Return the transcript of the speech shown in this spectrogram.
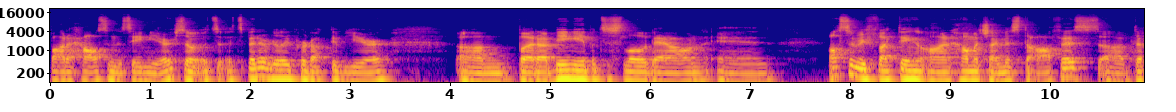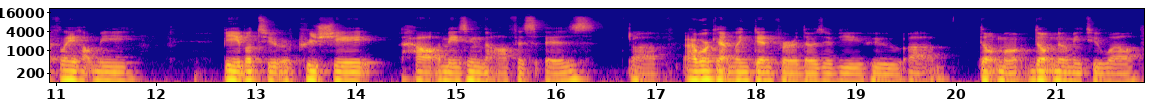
bought a house in the same year. So it's it's been a really productive year. Um, but uh, being able to slow down and also reflecting on how much I missed the office uh, definitely helped me be able to appreciate how amazing the office is. Uh, I work at LinkedIn for those of you who uh, don't mo- don't know me too well,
